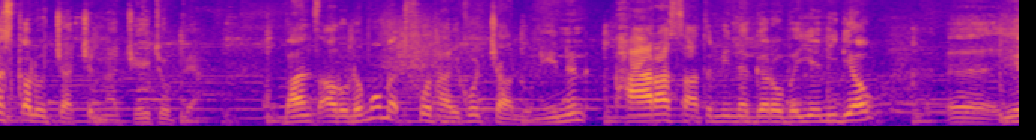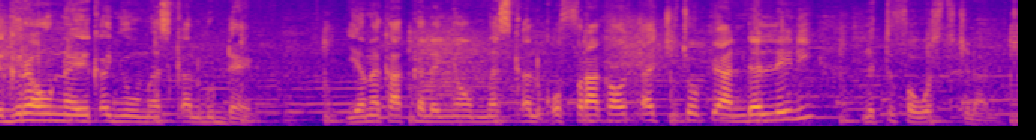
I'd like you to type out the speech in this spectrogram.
መስቀሎቻችን ናቸው የኢትዮጵያ። በአንጻሩ ደግሞ መጥፎ ታሪኮች አሉ። ይህንን 24 ሰዓት የሚነገረው በየሚዲያው የግራውና የቀኙ መስቀል ጉዳይ ነው። የመካከለኛውን መስቀል ቆፍራ ካወጣች ኢትዮጵያ እንደ እሌኒ ልትፈወስ ትችላለች።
